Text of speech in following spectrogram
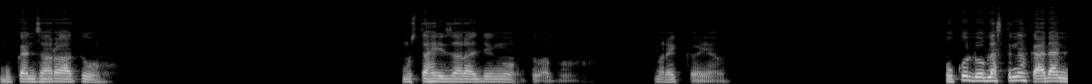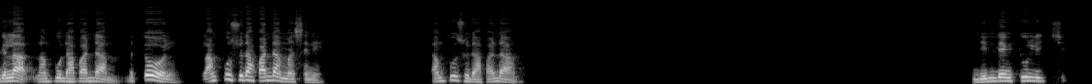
Bukan Zara tu. Mustahil Zara jenguk tu apa mereka yang pukul 12.30 keadaan gelap, lampu dah padam. Betul, lampu sudah padam masa ni. Lampu sudah padam. Dinding tu licin.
